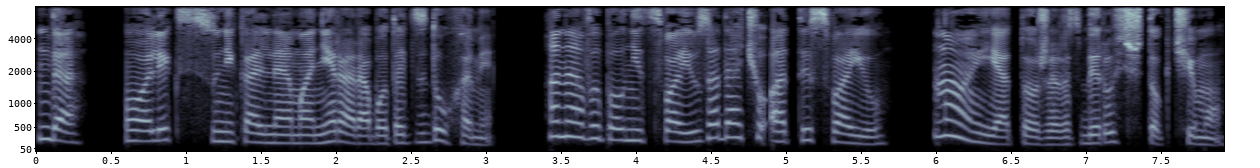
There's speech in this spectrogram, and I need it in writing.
«Да, у Алексис уникальная манера работать с духами. Она выполнит свою задачу, а ты свою. Ну и я тоже разберусь, что к чему.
